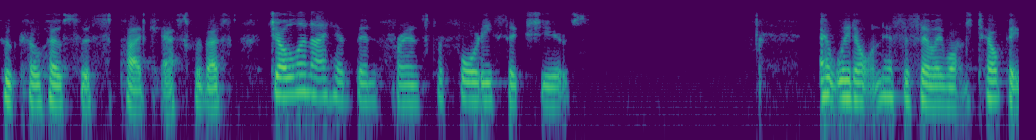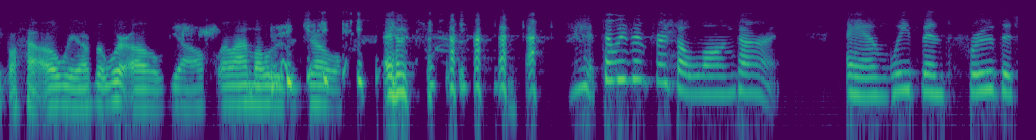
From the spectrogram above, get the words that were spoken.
who co-hosts this podcast with us. Joel and I have been friends for 46 years. We don't necessarily want to tell people how old we are, but we're old, y'all. Well, I'm older than Joel. And so we've been friends a long time. And we've been through this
